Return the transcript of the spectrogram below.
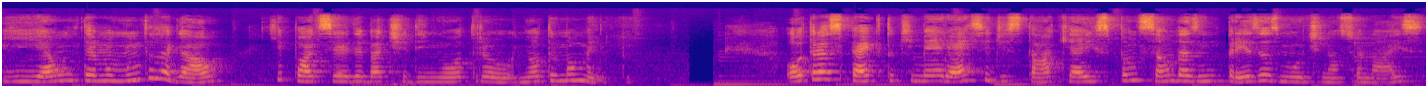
E é um tema muito legal que pode ser debatido em outro, em outro momento. Outro aspecto que merece destaque é a expansão das empresas multinacionais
